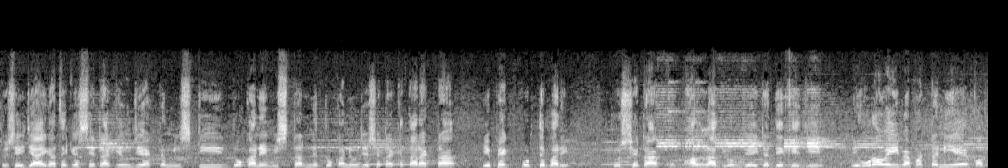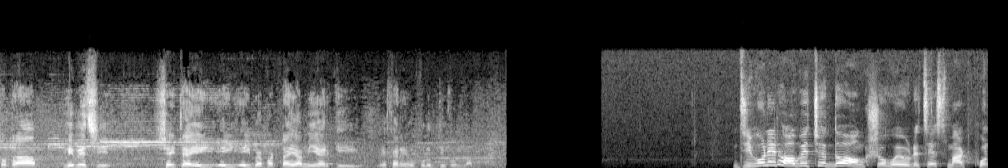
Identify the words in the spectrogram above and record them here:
তো সেই জায়গা থেকে সেটাকেও যে একটা মিষ্টির দোকানে, মিষ্টান্নের দোকানেও যে সেটাকে তার একটা এফেক্ট পড়তে পারে, তো সেটা খুব ভালো লাগল যে এটা দেখে যে ওরাও এই ব্যাপারটা নিয়ে কতটা ভেবেছে। সেটা এই এই এই ব্যাপারটাই আমি আর কি এখানে উপলব্ধি করলাম। জীবনের অবিচ্ছেদ্য অংশ হয়ে উঠেছে স্মার্টফোন।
